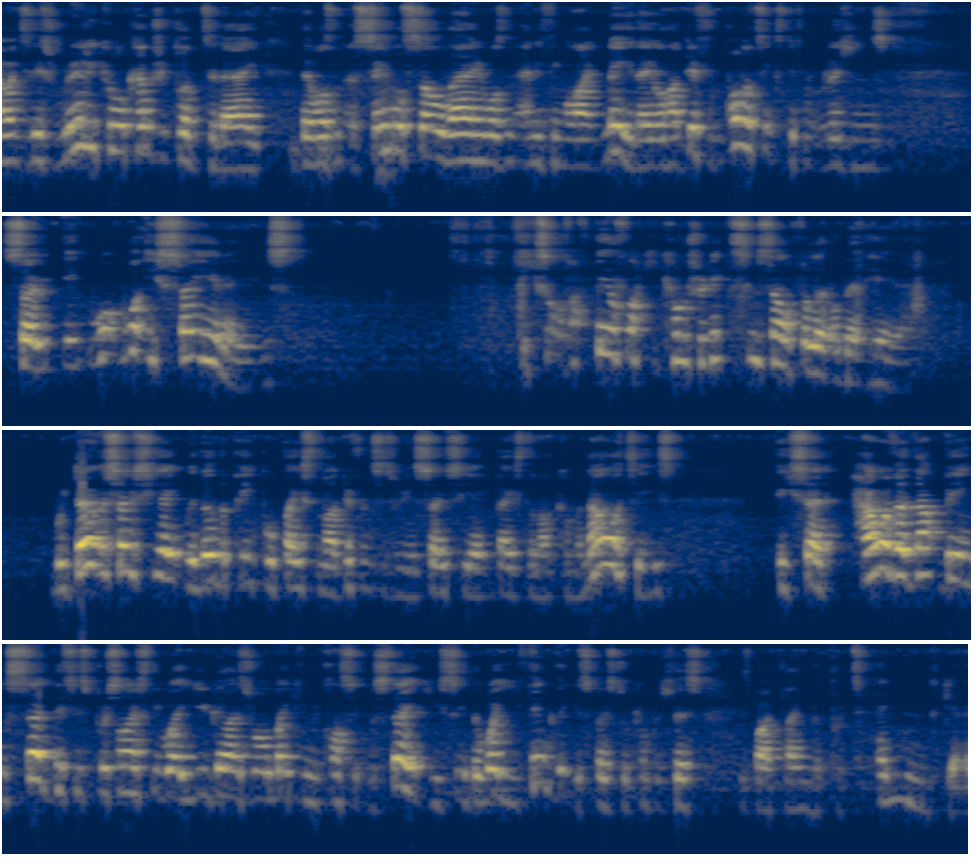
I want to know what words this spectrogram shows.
I went to this really cool country club today. There wasn't a single soul there who wasn't anything like me. They all had different politics, different religions. So it, what, what he's saying is, he sort of feels like he contradicts himself a little bit here. We don't associate with other people based on our differences, we associate based on our commonalities. He said, however, that being said, this is precisely where you guys are all making the classic mistake. You see, the way you think that you're supposed to accomplish this is by playing the pretend game.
